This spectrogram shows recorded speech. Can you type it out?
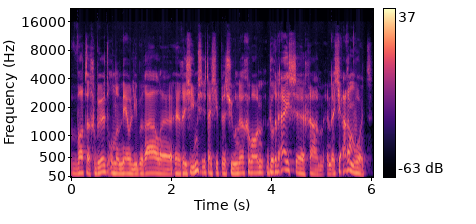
wat er gebeurt onder neoliberale eh, regimes, is dat je pensioenen gewoon door het ijs gaan. En dat je arm wordt.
